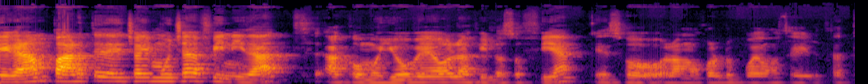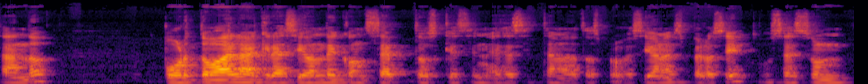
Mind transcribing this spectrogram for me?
que gran parte, de hecho, hay mucha afinidad a como yo veo la filosofía, que eso a lo mejor lo podemos seguir tratando, por toda la creación de conceptos que se necesitan en las dos profesiones, pero sí, o sea, es un,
